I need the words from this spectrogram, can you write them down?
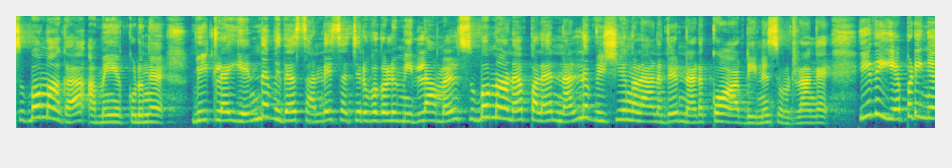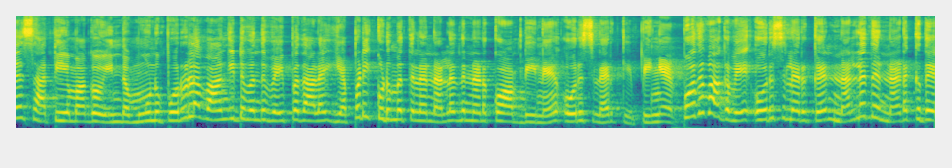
சுபமாக அமைய கொடுங்க. வீட்டில் எந்தவித சண்டை சச்சரவுகளும் இல்லாமல் சுபமான பல நல்ல விஷயங்களானது நடக்கும் அப்படின்னு சொல்கிறாங்க இது எப்படிங்க சாத்தியமாகும்? இந்த மூணு பொருளை வாங்கிட்டு வந்து வைப்பதால் எப்படி குடும்பத்தில் நல்லது நடக்கும் அப்படின்னு ஒரு சிலர் கேட்பீங்க பொதுவாகவே ஒரு சிலருக்கு நல்லது நடக்குது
